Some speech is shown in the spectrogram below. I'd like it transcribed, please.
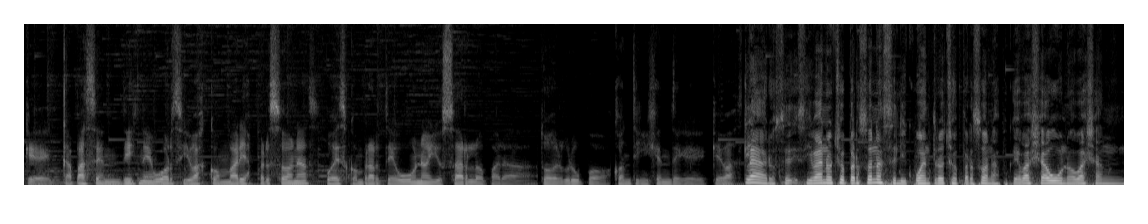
que capaz en Disney World si vas con varias personas, puedes comprarte uno y usarlo para todo el grupo contingente que, que vas. Claro, si, si van 8 personas se licúa entre 8 personas, porque vaya uno, vayan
